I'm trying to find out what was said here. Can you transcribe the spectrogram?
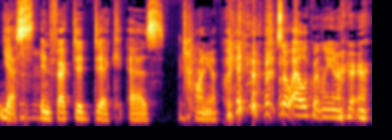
yes Mhm. infected dick as tanya put it so eloquently in her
